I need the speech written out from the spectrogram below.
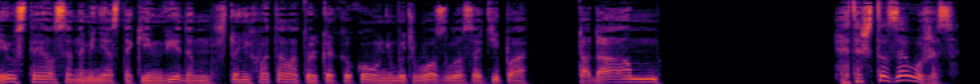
и уставился на меня с таким видом, что не хватало только какого-нибудь возгласа типа Тадам!» «Это что за ужас?»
